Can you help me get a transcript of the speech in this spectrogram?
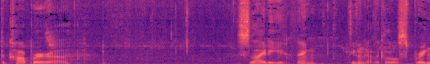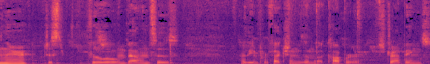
the copper uh, slidey thing. It's even got like a little spring there, just for the little imbalances or the imperfections in the copper strappings.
